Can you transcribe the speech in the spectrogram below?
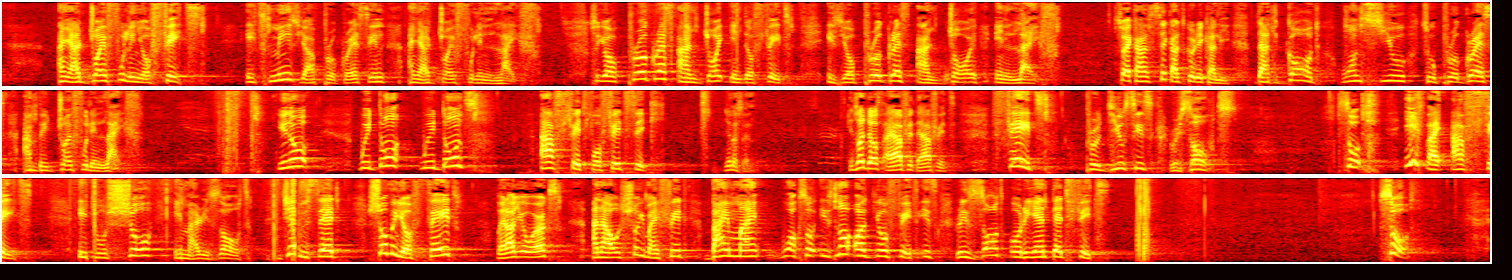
and you are joyful in your faith, it means you are progressing and you are joyful in life. So your progress and joy in the faith is your progress and joy in life. So I can say categorically that God wants you to progress and be joyful in life. You know, we don't we don't have faith for faith's sake. You understand? It's not just I have faith, I have faith. Faith produces results. So if I have faith, it will show in my result. James said, Show me your faith without your works, and I will show you my faith by my work. So it's not audio faith, it's result oriented faith. So,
